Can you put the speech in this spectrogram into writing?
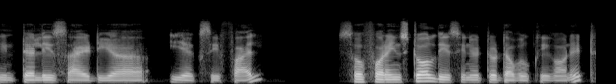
IntelliJ IDEA exe file. So for install this, you need to double click on it.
